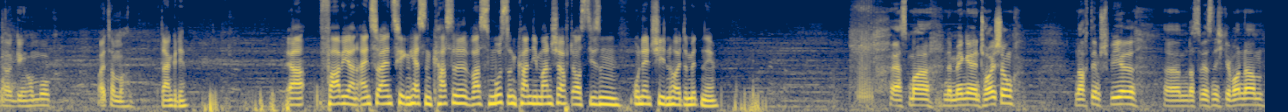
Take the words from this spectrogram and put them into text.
ja, gegen Homburg weitermachen. Danke dir. Ja, Fabian, 1 zu 1 gegen Hessen-Kassel. Was muss und kann die Mannschaft aus diesem Unentschieden heute mitnehmen? Erstmal eine Menge Enttäuschung nach dem Spiel, ähm, dass wir es nicht gewonnen haben.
